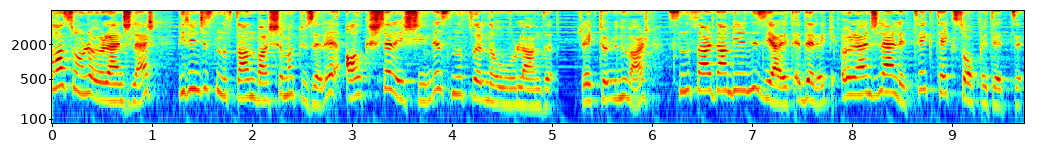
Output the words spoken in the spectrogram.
Daha sonra öğrenciler birinci sınıftan başlamak üzere alkışlar eşliğinde sınıflarına uğurlandı. Rektör Ünüvar sınıflardan birini ziyaret ederek öğrencilerle tek tek sohbet etti.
